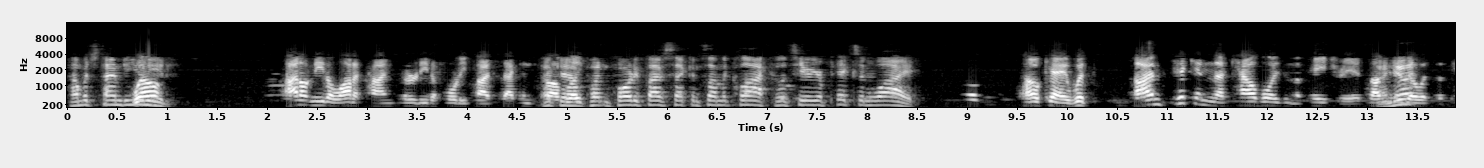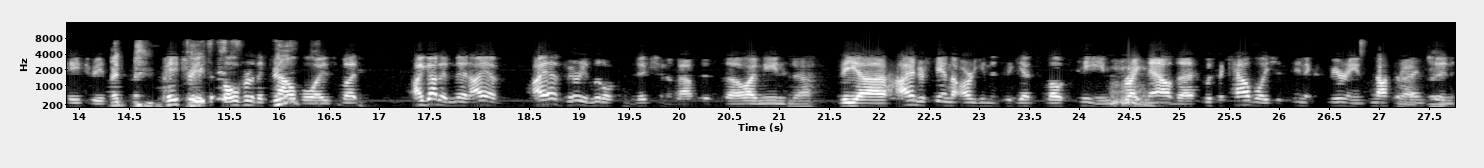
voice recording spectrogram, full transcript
How much time do you Well, need? I don't need a lot of time, 30 to 45 seconds Okay, probably. I'm putting 45 seconds on the clock. Let's hear your picks and why. Okay, with I'm picking the Cowboys and the Patriots. I I'm gonna go with the Patriots. Patriots over the Cowboys, but I gotta admit, I have I have very little conviction about this though. I mean, Yeah. the uh, I understand the arguments against both teams right now. The with the Cowboys just inexperienced, not to Right, mention.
